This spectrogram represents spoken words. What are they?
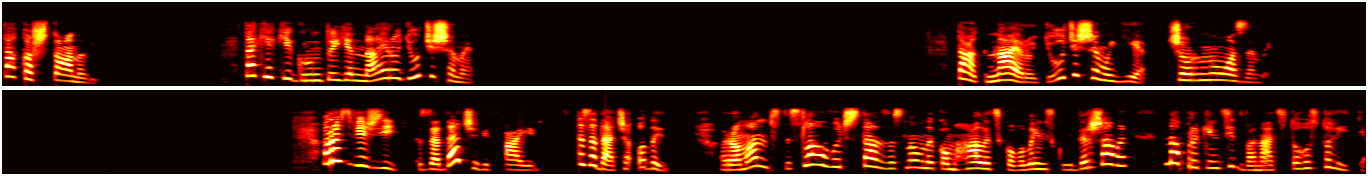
та каштанові. Так які ґрунти є найродючішими? Так, найродючішими є чорноземи. Розв'яжіть задачі від Аї. Задача 1. Роман Мстиславович став засновником Галицько-Волинської держави наприкінці 12 століття.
